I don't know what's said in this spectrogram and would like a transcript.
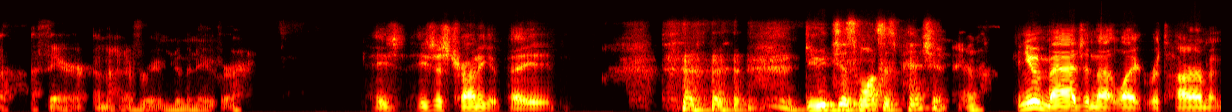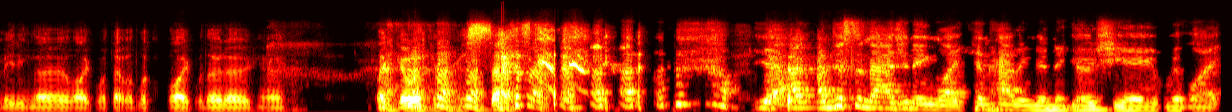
a, a, fair amount of room to maneuver. He's he's just trying to get paid. Dude just wants his pension, man. Can you imagine that like retirement meeting though? Like what that would look like with Odo, you know? Like going through his stats. yeah, I, am just imagining like him having to negotiate with like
